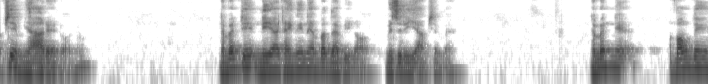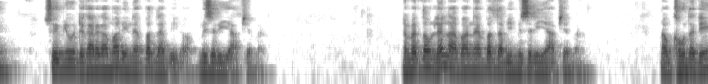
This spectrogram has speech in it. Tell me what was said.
အဖြစ်များတယ်တော့နော် နံပါတ်1နေရာထိုင်ခင်းနဲ့ပတ်သက်ပြီးတော့မစ္စရိယဖြစ်မယ်နံပါတ်2အပေါင်းအသင်းဆွေမျိုးတက္ကရာမတွေနဲ့ပတ်သက်ပြီးတော့မစ္စရိယဖြစ်မယ်နံပါတ်3လက်လာပန်းနဲ့ပတ်သက်ပြီးမစ္စရိယဖြစ်မယ်နောက်ဂုံတည်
